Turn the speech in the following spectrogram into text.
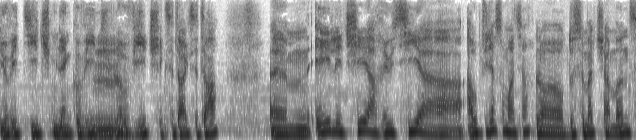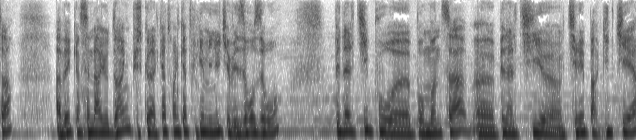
Jovetic, Milenkovic, Mm. Vlahovic, etc., etc. Euh, et Lecce a réussi à, obtenir son maintien lors de ce match à Monza avec un scénario dingue puisque à la 84e minute il y avait 0-0 penalty pour euh, pour Monza euh, penalty tiré par Guy Kier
